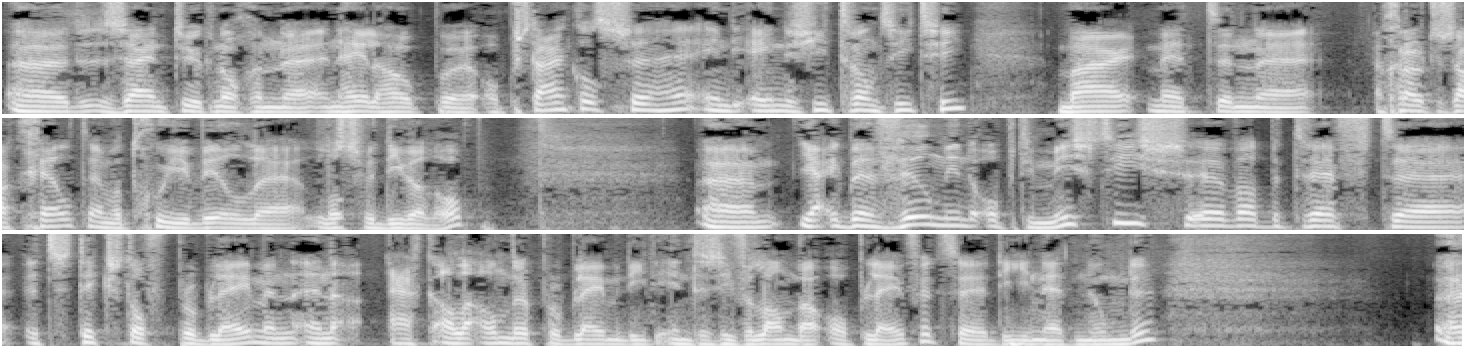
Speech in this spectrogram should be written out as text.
Eh, er zijn natuurlijk nog een, eh, een hele hoop obstakels in die energietransitie. Maar met een, een grote zak geld en wat goede wil lossen we die wel op. Ehm, ja, ik ben veel minder optimistisch wat betreft het stikstofprobleem en, en eigenlijk alle andere problemen die de intensieve landbouw oplevert, die je net noemde. Eh,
